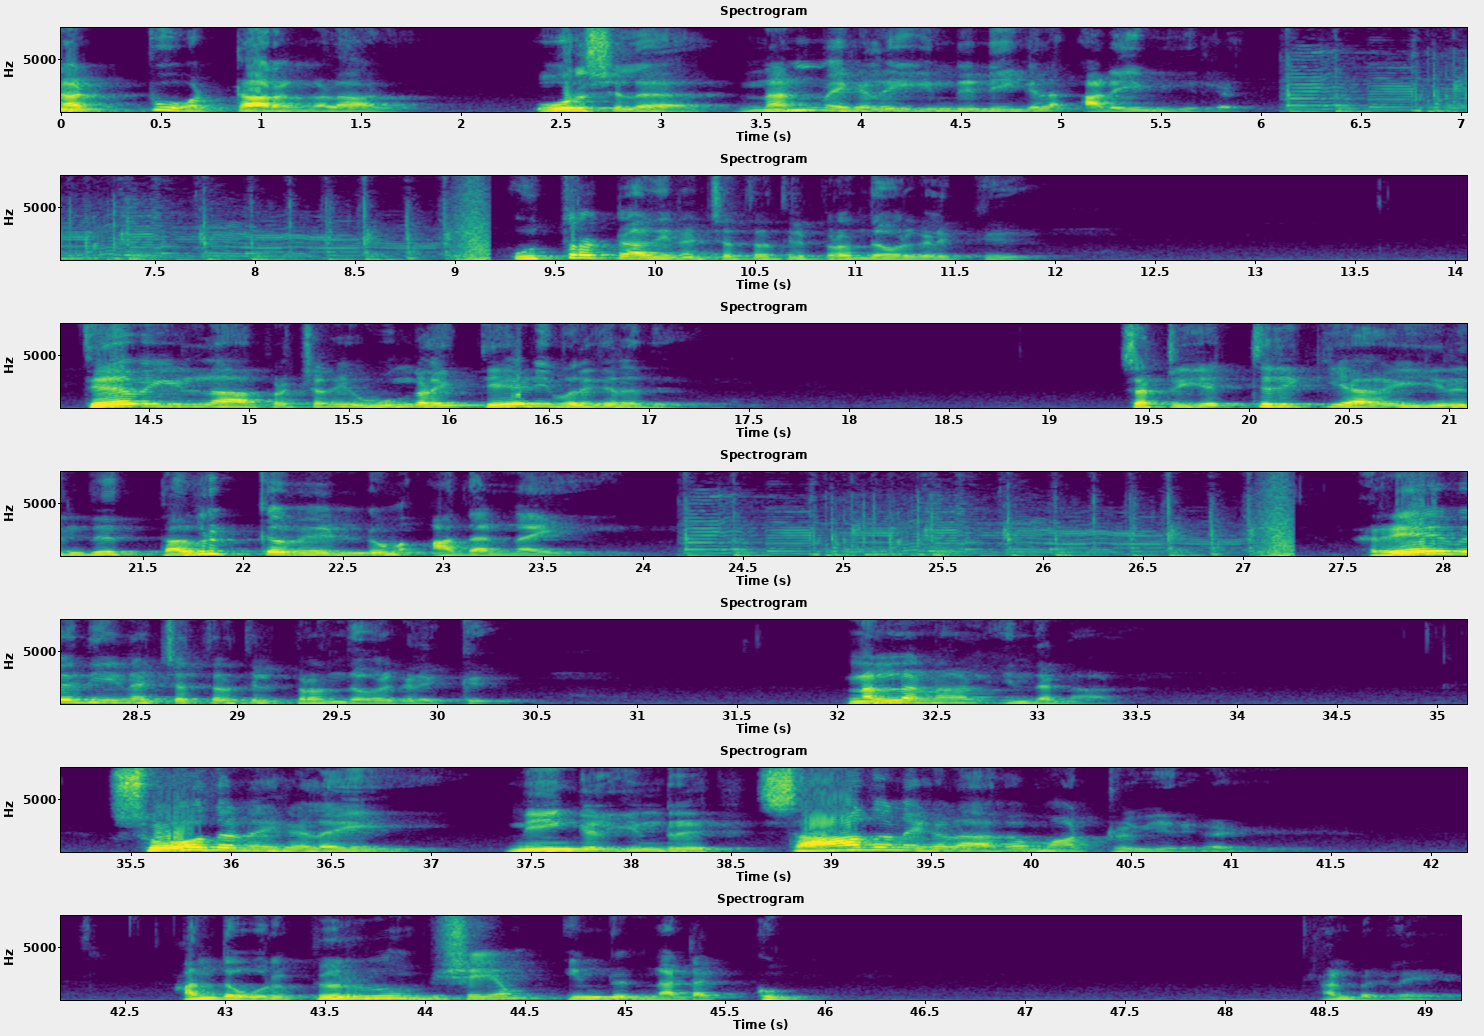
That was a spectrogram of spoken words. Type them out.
நட்பு வட்டாரங்களால் ஒரு சில நன்மைகளை இன்று நீங்கள் அடைவீர்கள். உத்திரட்டாதி நட்சத்திரத்தில் பிறந்தவர்களுக்கு தேவையில்லா பிரச்சனை உங்களை தேடி வருகிறது. சற்று எச்சரிக்கையாக இருந்து தவிர்க்க வேண்டும் அதனை. ரேவதி நட்சத்திரத்தில் பிறந்தவர்களுக்கு நல்ல நாள் இந்த நாள். சோதனைகளை நீங்கள் இன்று சாதனைகளாக மாற்றுவீர்கள். அந்த ஒரு பெரும் விஷயம் இன்று நடக்கும். அன்பர்களே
